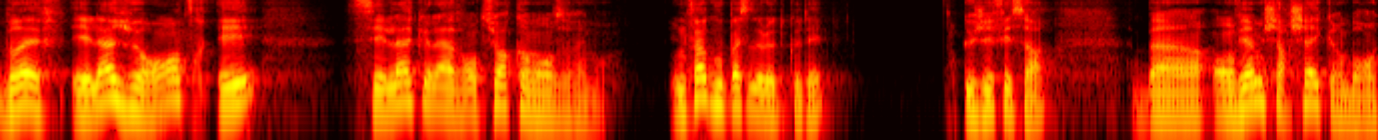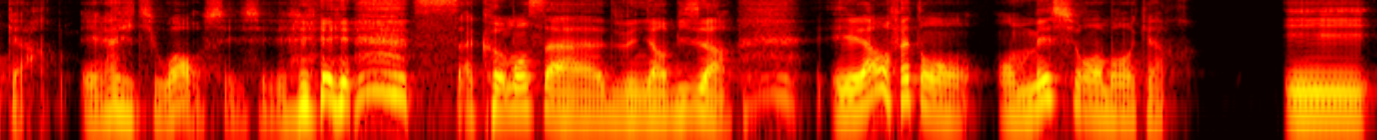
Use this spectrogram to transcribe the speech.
bref, et là je rentre et c'est là que l'aventure commence vraiment. Une fois que vous passez de l'autre côté, que j'ai fait ça, ben on vient me chercher avec un brancard. Et là j'ai dit waouh, c'est, ça commence à devenir bizarre. Et là en fait on, on met sur un brancard et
